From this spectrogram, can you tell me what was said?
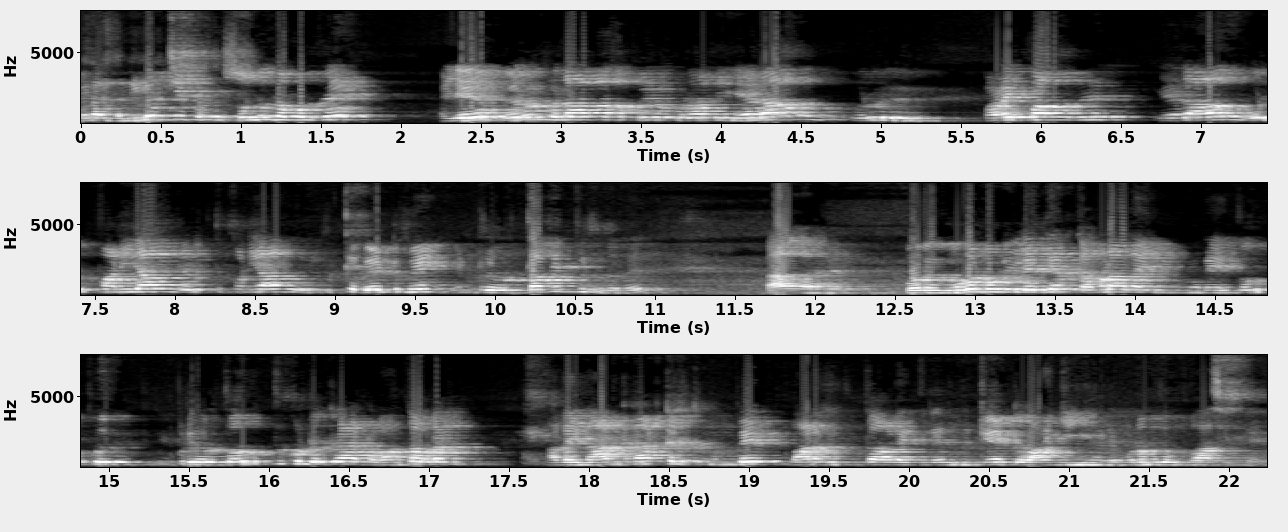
ஏன்னா இந்த நிகழ்ச்சியை பற்றி சொல்லுகிற பொழுதே ஐயோ வெறும் விழாவாக போயிடக்கூடாது. ஏதாவது ஒரு படைப்பாவது ஏதாவது ஒரு பணியாவது எழுத்து பணியாவது இருக்க வேண்டுமே என்று ஒரு தவிப்பு இருந்தது. ஒரு முகநூலிலேயே கமலாலயனுடைய தொகுப்பு இப்படி ஒரு தொகுத்து கொண்டிருக்கிறார் என்று வந்தவுடன் அதை நான்கு நாட்களுக்கு முன்பே பாரதி புத்தகாலயத்திலிருந்து கேட்டு வாங்கி அதை முழுவதும் வாசித்தேன்.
